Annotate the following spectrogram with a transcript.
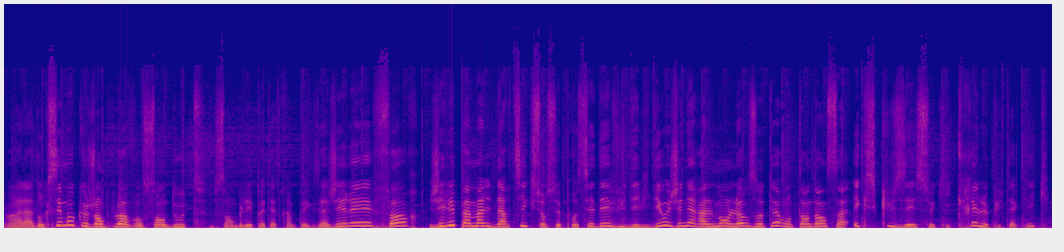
Voilà, donc ces mots que j'emploie vont sans doute sembler peut-être un peu exagérés, forts. J'ai lu pas mal d'articles sur ce procédé, vu des vidéos, et généralement leurs auteurs ont tendance à excuser ceux qui créent le putaclic,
